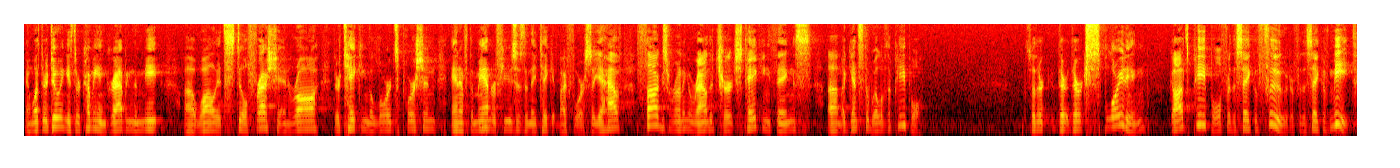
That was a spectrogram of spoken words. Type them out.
And what they're doing is they're coming and grabbing the meat uh, while it's still fresh and raw. They're taking the Lord's portion, and if the man refuses, then they take it by force. So you have thugs running around the church taking things um, against the will of the people. So they're, they're, they're exploiting God's people for the sake of food or for the sake of meat.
